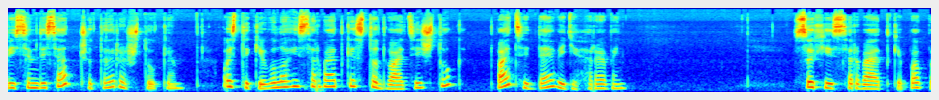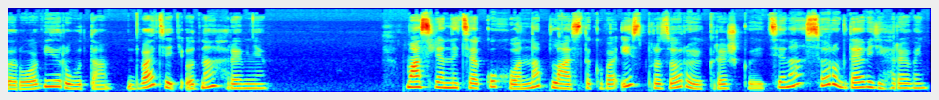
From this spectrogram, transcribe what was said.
84 штуки. Ось такі вологі серветки 120 штук 29 гривень. Сухі серветки паперові рута 21 гривня. Масляниця кухонна пластикова із прозорою кришкою. Ціна 49 гривень.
